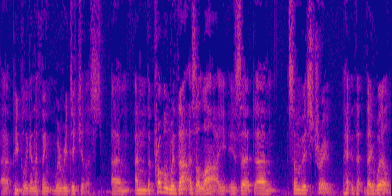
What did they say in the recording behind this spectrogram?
uh, people are going to think we're ridiculous. Um, and the problem with that as a lie is that um, some of it's true. They, they will.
